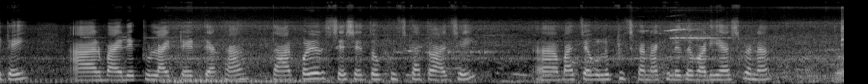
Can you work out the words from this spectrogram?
এটাই। আর বাইরে একটু লাইট টাইট দেখা। তারপরে শেষে তো ফুচকা তো আছেই। বাচ্চাগুলো ফুচকা না খেলে তো বাড়ি আসবে না। তো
